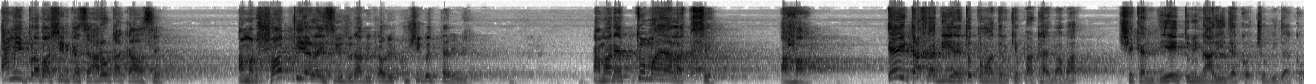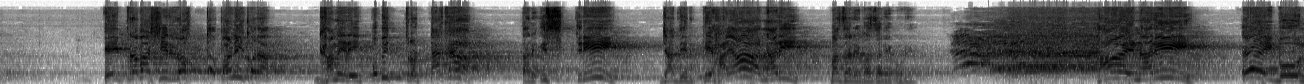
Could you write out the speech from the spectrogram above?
আমি প্রবাসীর কাছে আরও টাকা আছে। আমার সব দিয়া লাইছি, হুজুর, আমি কাউরে খুশি করতে পারি নাই। আমার এত মায়া লাগছে। আহা, এই টাকা দিয়ে তো তোমাদেরকে পাঠায় বাবা। সেখান দিয়েই তুমি নারী দেখো, ছবি দেখো। এই প্রবাসীর রক্ত পানি করা, ঘামের এই পবিত্র টাকা, তার স্ত্রী যাদের বেহায়া নারী, বাজারে বাজারে ঘুরে হায় নারী! এই বোন,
